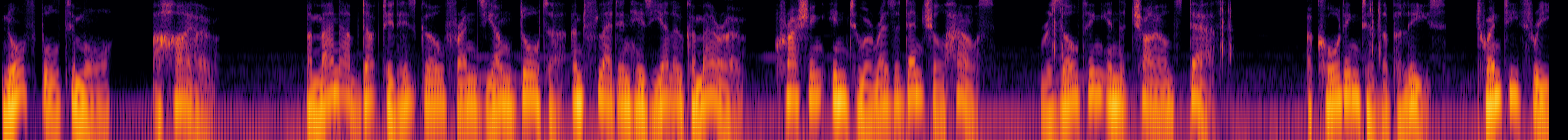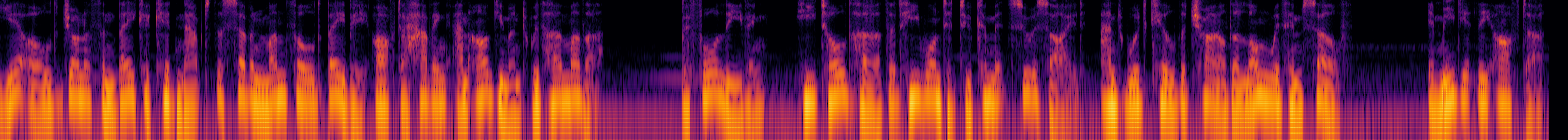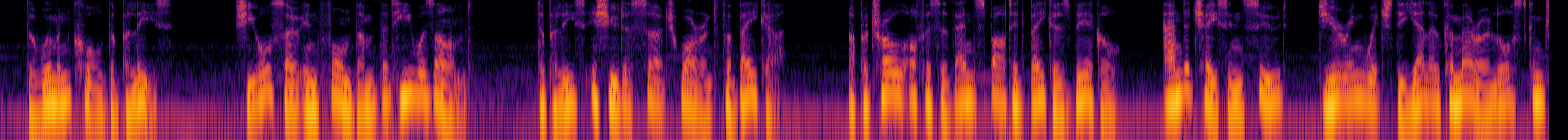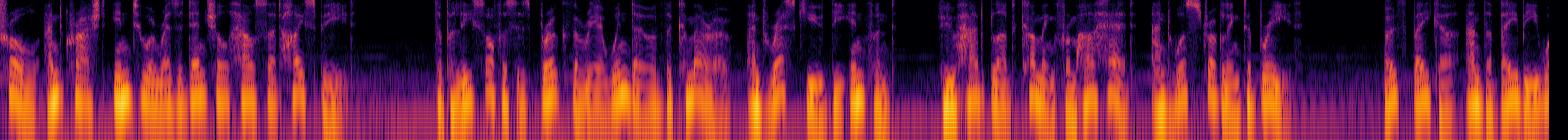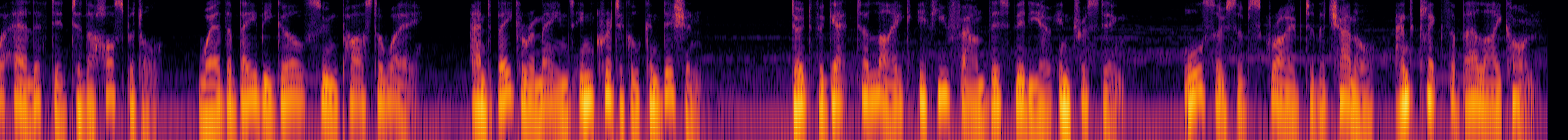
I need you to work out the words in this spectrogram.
North Baltimore, Ohio. A man abducted his girlfriend's young daughter and fled in his yellow Camaro, crashing into a residential house, resulting in the child's death. According to the police, 23-year-old Jonathan Baker kidnapped the seven-month-old baby after having an argument with her mother. Before leaving, he told her that he wanted to commit suicide and would kill the child along with himself. Immediately after, the woman called the police. She also informed them that he was armed. The police issued a search warrant for Baker. A patrol officer then spotted Baker's vehicle, and a chase ensued, during which the yellow Camaro lost control and crashed into a residential house at high speed. The police officers broke the rear window of the Camaro and rescued the infant, who had blood coming from her head and was struggling to breathe. Both Baker and the baby were airlifted to the hospital, where the baby girl soon passed away, and Baker remains in critical condition. Don't forget to like if you found this video interesting. Also subscribe to the channel and click the bell icon.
